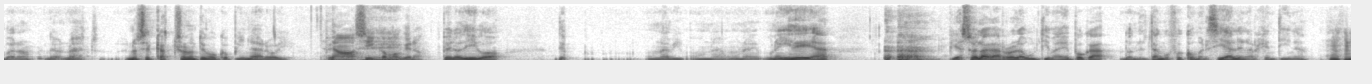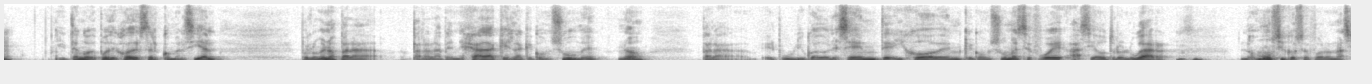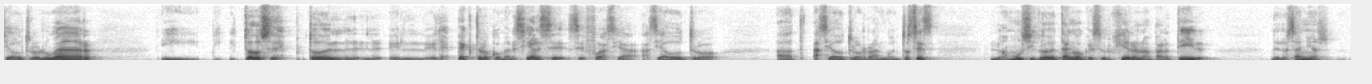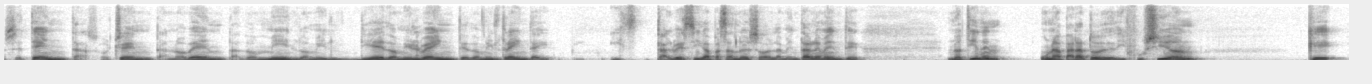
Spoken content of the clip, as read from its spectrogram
bueno, no, no es, no es el caso, yo no tengo que opinar hoy. Pero, no, sí, como que no. pero digo, de- una, vi- una- una- una idea, Piazzolla agarró la última época donde el tango fue comercial en Argentina. Y el tango después dejó de ser comercial, por lo menos para, para la pendejada que es la que consume, ¿no? Para el público adolescente y joven que consume, se fue hacia otro lugar. Los músicos se fueron hacia otro lugar y, y todo, se, todo el, el- el espectro comercial se, fue hacia, hacia, otro, hacia otro rango. Entonces, los músicos de tango que surgieron a partir de los años 70, 80, 90, 2000, 2010, 2020, 2030 y, y tal vez siga pasando eso lamentablemente, no tienen un aparato de difusión que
